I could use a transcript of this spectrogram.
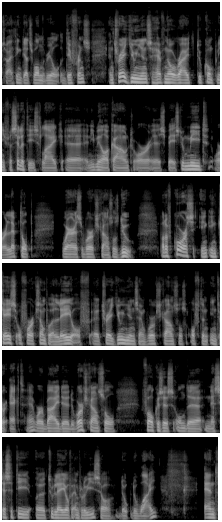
so I think that's one real difference. And trade unions have no right to company facilities like uh, an email account or a space to meet or a laptop, whereas works councils do. But of course, in, in case of, for example, a layoff, uh, trade unions and works councils often interact, eh, whereby the, the works council focuses on the necessity uh, to lay off employees, so the, the why and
